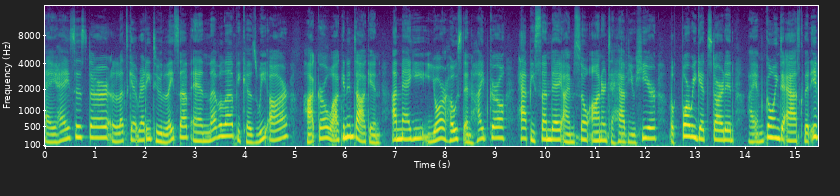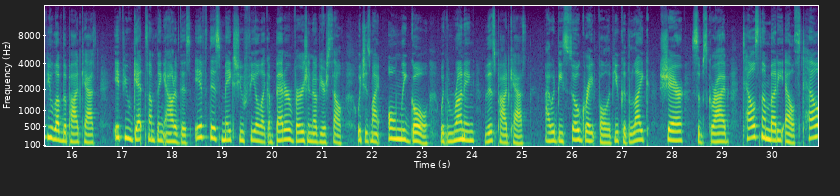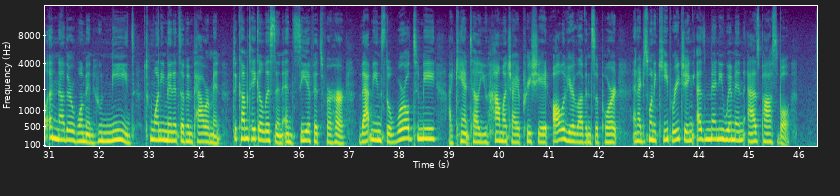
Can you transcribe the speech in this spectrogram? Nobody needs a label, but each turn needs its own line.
Hey, hey, sister, let's get ready to lace up and level up because we are Hot Girl Walking and Talking. I'm Maggie, your host and hype girl. Happy Sunday. I'm so honored to have you here. Before we get started, I am going to ask that if you love the podcast, if you get something out of this, if this makes you feel like a better version of yourself, which is my only goal with running this podcast, I would be so grateful if you could like, share, subscribe, tell somebody else, tell another woman who needs 20 minutes of empowerment to come take a listen and see if it's for her. That means the world to me. I can't tell you how much I appreciate all of your love and support, and I just want to keep reaching as many women as possible.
